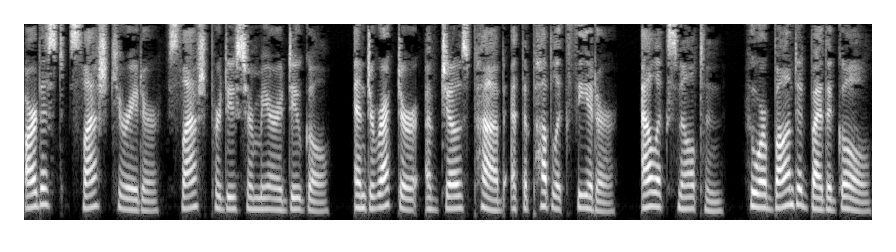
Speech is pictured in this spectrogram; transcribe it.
artist slash curator slash producer Mira Dougal, and director of Joe's Pub at the Public Theatre, Alex Knowlton, who are bonded by the goal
